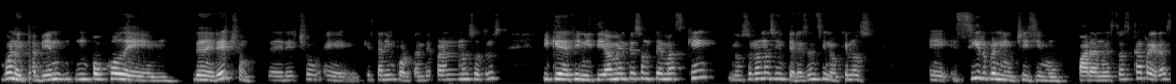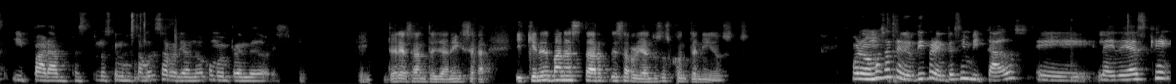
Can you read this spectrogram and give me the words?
bueno, y también un poco de, derecho, de derecho eh, que es tan importante para nosotros y que definitivamente son temas que no solo nos interesan, sino que nos eh, sirven muchísimo para nuestras carreras y para pues, los que nos estamos desarrollando como emprendedores. Qué interesante, Yanixa. ¿Y quiénes van a estar desarrollando esos contenidos? Bueno, vamos a tener diferentes invitados. Eh, la idea es que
